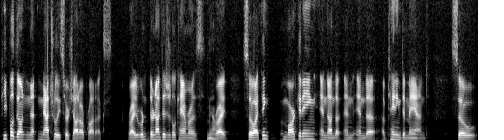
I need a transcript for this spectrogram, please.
people don't na- naturally search out our products. Right. We're, they're not digital cameras. No. Right. So I think marketing and on the and and uh, obtaining demand. So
